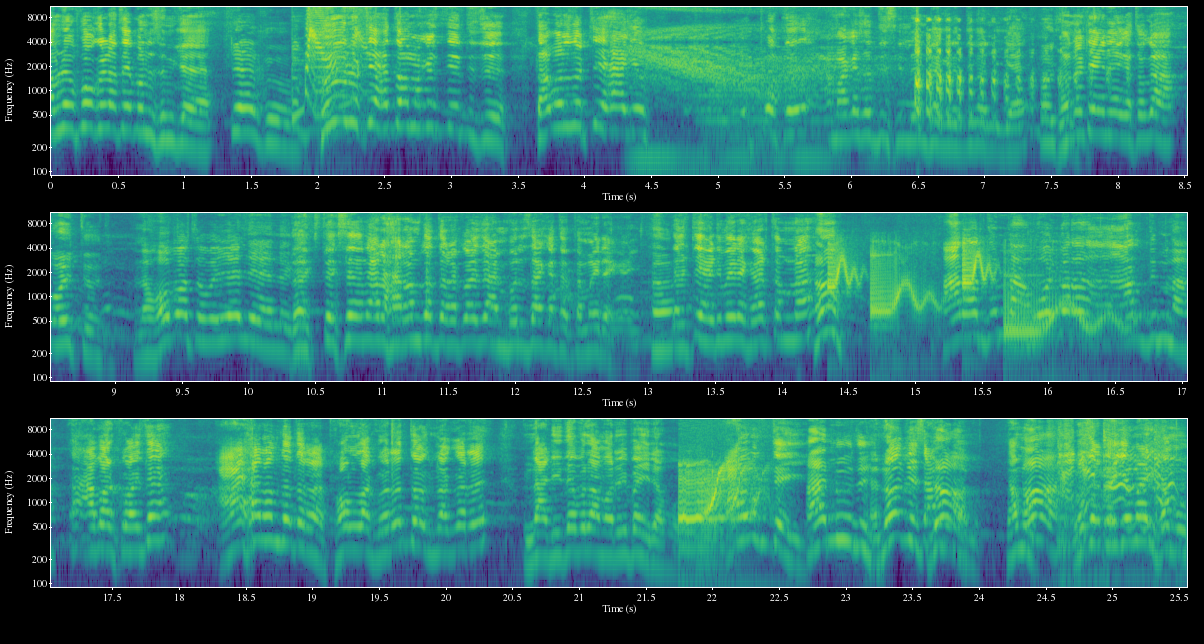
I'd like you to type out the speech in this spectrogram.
আপনি পকেট হাতে বলেছেন কে? কে গো? হুজুর কে হাতে আমাকে দিয়ে দিছে? তারপরে তো টিয়া আগে পকে আমার কাছে দিছিলেন ব্যাগে দিবেন নিকে মানে টিয়া নিয়ে গেছো গা? ওই তো। না হবা তো এলে এলে দেখছেন আর হারাম দাদা কয় যে আমি বলে জাকাতের তার মাইরা খাই। তাহলে টিয়া মেরে খাইতাম না? আর আর দিন না ওই বার আর দিন না। আবার কয় যে? আয় হারাম দাদারা ফল লাগবে রে দগ না করে নাড়ি দেবো আমার এই বাইরাবো আউন দেই। আর নু দিন নয় দিস আমু ওকে থেকে মাই খামু।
